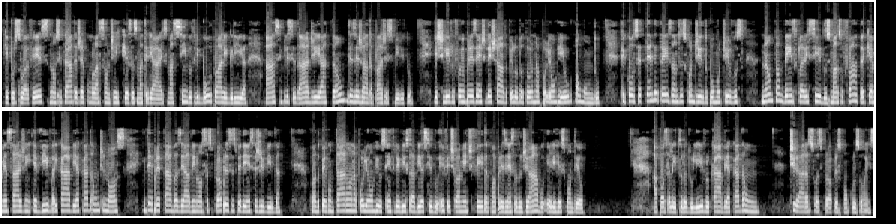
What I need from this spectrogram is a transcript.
Que, por sua vez, não se trata de acumulação de riquezas materiais, mas sim do tributo à alegria, à simplicidade e à tão desejada paz de espírito. Este livro foi um presente deixado pelo Dr. Napoleão Hill ao mundo. Ficou 73 anos escondido por motivos não tão bem esclarecidos, mas o fato é que a mensagem é viva e cabe a cada um de nós interpretar baseada em nossas próprias experiências de vida. Quando perguntaram a Napoleão Hill se a entrevista havia sido efetivamente feita com a presença do diabo, ele respondeu: Após a leitura do livro, cabe a cada um tirar as suas próprias conclusões.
